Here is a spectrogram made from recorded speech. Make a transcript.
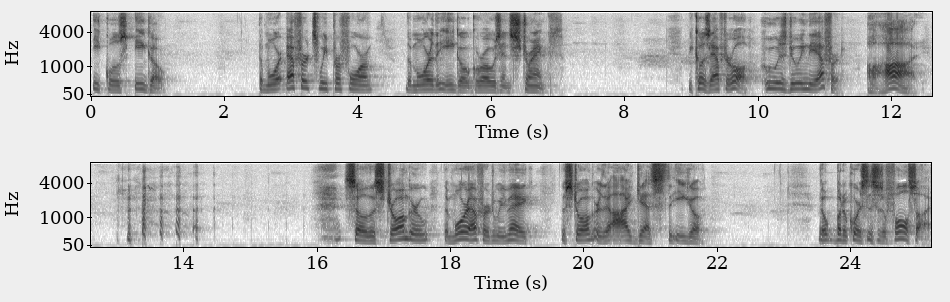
equals ego. The more efforts we perform, the more the ego grows in strength. Because after all, who is doing the effort? I. so the stronger, the more effort we make, the stronger the I gets, the ego. But of course, this is a false I.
